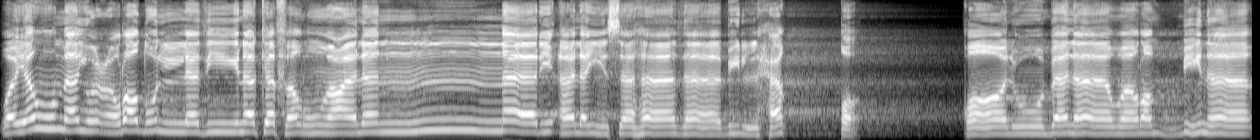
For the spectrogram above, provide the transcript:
ويوم يعرض الذين كفروا على النار أليس هذا بالحق؟ قالوا بلى وربنا.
